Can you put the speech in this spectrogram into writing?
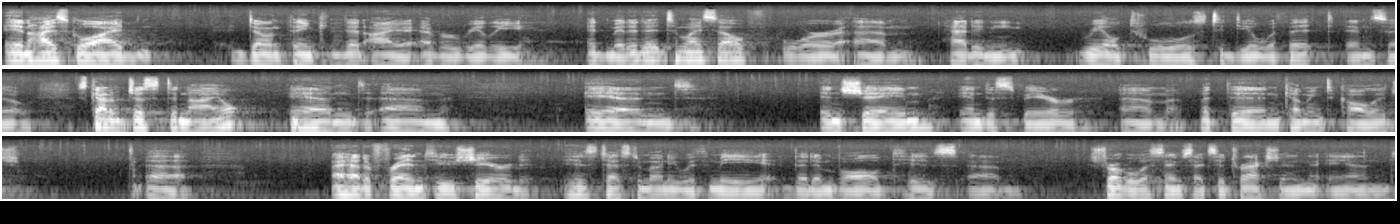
in high school, I don't think that I ever really admitted it to myself or um, had any real tools to deal with it, and so it's kind of just denial and um, and and shame and despair um, but then coming to college, uh, I had a friend who shared his testimony with me that involved his um, struggle with same sex attraction. And,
